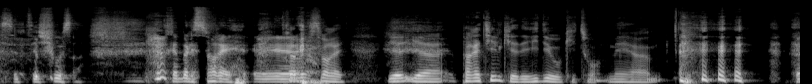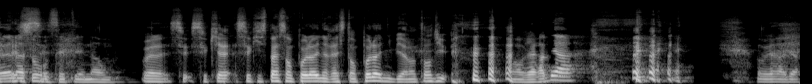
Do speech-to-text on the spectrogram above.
c'était chaud ça. Très belle soirée. Et, Très belle soirée. Il y a, il y a- paraît-il qu'il y a des vidéos qui tournent, mais euh, euh, là, sont- c'est- c'était énorme. Voilà, ce, ce qui, ce qui se passe en Pologne reste en Pologne, bien entendu. On verra bien. on verra bien.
